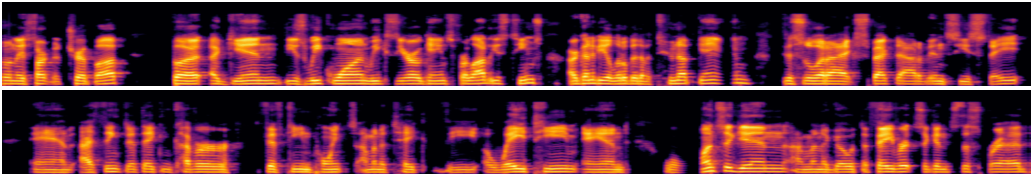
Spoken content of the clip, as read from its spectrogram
when they start to trip up. But again, these week one, week zero games for a lot of these teams are going to be a little bit of a tune up game. This is what I expect out of NC State. And I think that they can cover 15 points. I'm going to take the away team. And once again, I'm going to go with the favorites against the spread.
